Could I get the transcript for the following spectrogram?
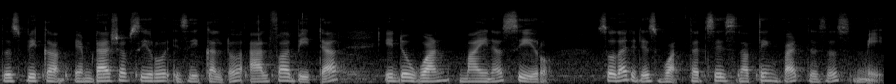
this become m dash of 0 is equal to alpha beta into 1 minus 0. So, that it is 1 that is nothing but this is mean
